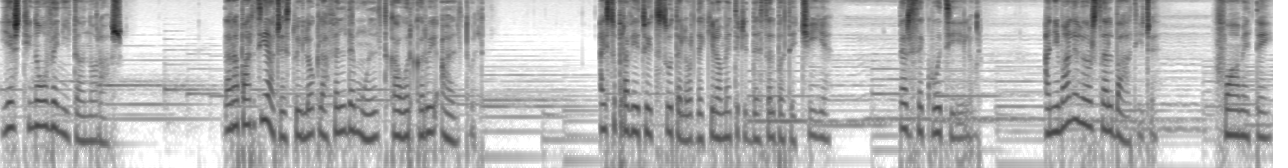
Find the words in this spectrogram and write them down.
Ești nou venită în oraș, dar aparții acestui loc la fel de mult ca oricărui altul – ai supraviețuit sutelor de kilometri de sălbătecie, persecuțiilor, animalelor sălbatice, foametei,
